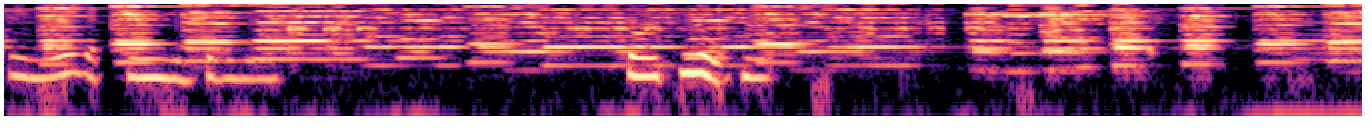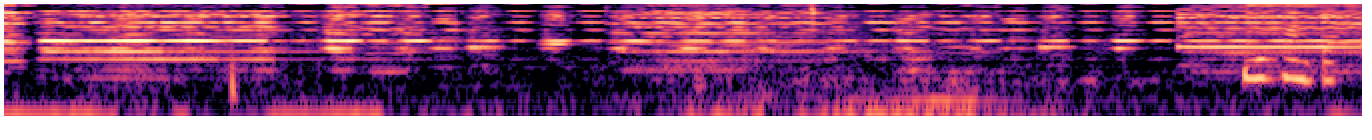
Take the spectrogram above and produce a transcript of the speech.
เห็นไหมอยากกินอยู่พอดีโซนสนุกฮะ อยู่ห่างจากไฟ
